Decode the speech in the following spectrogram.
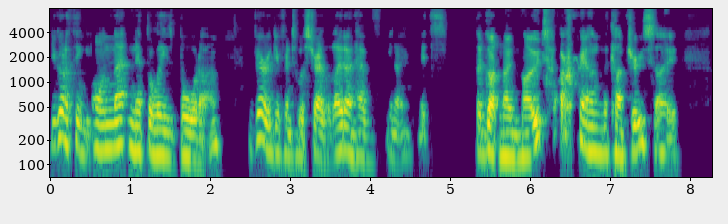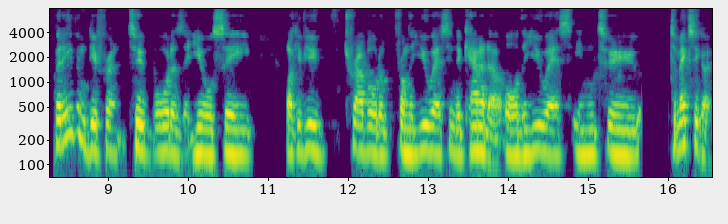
you've got to think on that Nepalese border, very different to Australia. They don't have, you know, it's they've got no moat around the country. So, but even different to borders that you will see, like if you traveled from the US into Canada or the US into to Mexico,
